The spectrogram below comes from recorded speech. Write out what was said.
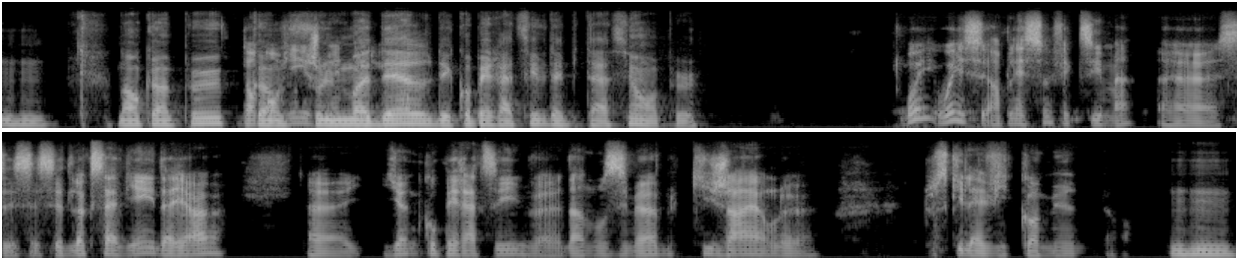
Mhm. Donc, un peu Donc, comme sous le modèle des coopératives d'habitation, un peu. Oui, oui, c'est en plein ça, effectivement. Euh, c'est- de là que ça vient. D'ailleurs, euh, il y a une coopérative euh, dans nos immeubles qui gère le- tout ce qui est la vie commune. Mhm.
